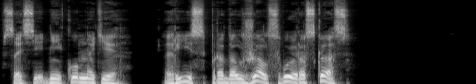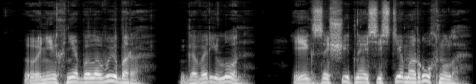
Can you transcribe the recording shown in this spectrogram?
В соседней комнате Рис продолжал свой рассказ. «У них не было выбора», — говорил он. «Их защитная система рухнула.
